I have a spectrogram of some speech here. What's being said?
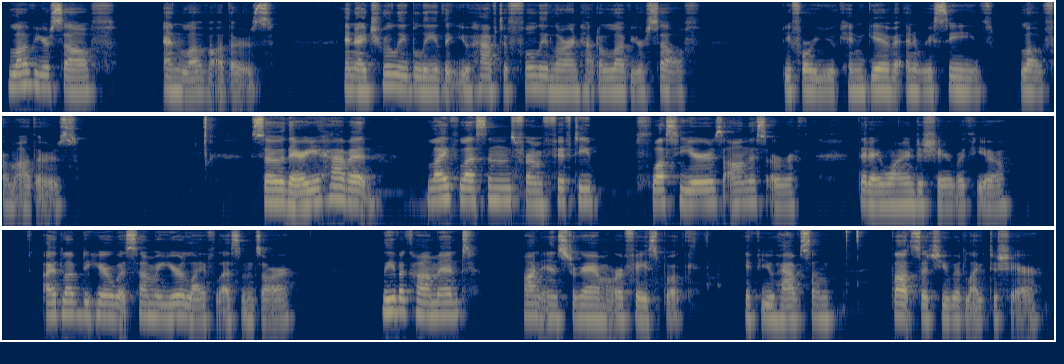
Love yourself and love others. And I truly believe that you have to fully learn how to love yourself before you can give and receive love from others. So there you have it life lessons from 50 plus years on this earth that I wanted to share with you. I'd love to hear what some of your life lessons are. Leave a comment on Instagram or Facebook if you have some thoughts that you would like to share.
